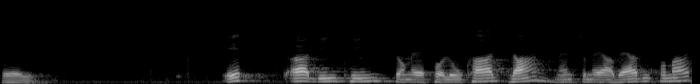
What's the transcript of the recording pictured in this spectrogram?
Det er vi. Et av de ting som er på lokalt plan, men som er av verdensformat,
